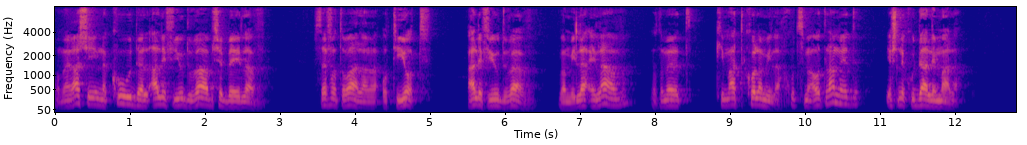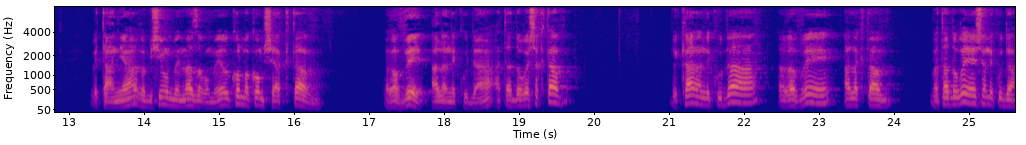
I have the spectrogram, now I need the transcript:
אומר רש"י, נקוד על א' י' ו' שבאליו. ספר תורה על האותיות א', י', ו', במילה אליו, זאת אומרת כמעט כל המילה, חוץ מהאות ל', יש נקודה למעלה. ותניא, רבי שמעון בן לזר אומר, כל מקום שהכתב רבה על הנקודה, אתה דורש הכתב. וכאן הנקודה רבה על הכתב, ואתה דורש הנקודה.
